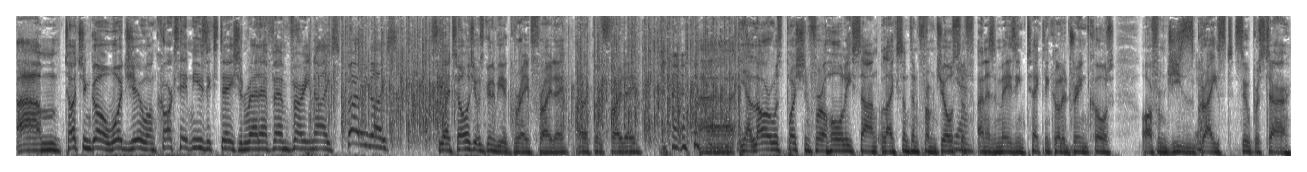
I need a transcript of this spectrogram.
Um, touch and go, would you? On Cork's Hit Music Station, Red FM. Very nice, very nice. See, I told you it was going to be a great Friday. I had a good Friday. uh, yeah, Laura was pushing for a holy song, like something from Joseph Yeah. and his amazing Technicolor Dreamcoat, or from Jesus Christ Superstar.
